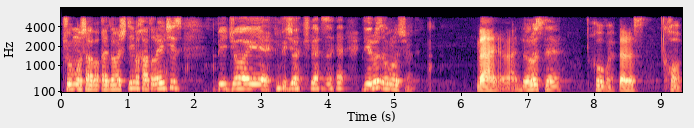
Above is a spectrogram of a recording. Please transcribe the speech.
چون مسابقه داشتی به خاطر این چیز به جای به جای کلاس دیروز امروز شد بله بله. درسته؟ خوبه. درست. خب.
